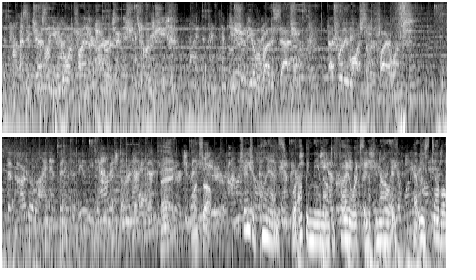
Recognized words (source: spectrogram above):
I palace has been suggest that you go and find the as a security pyrotechnician's crew chief. Supplies He should be over by the statue. That's where they launched some of the fireworks. The cargo line has been severely damaged in an. Hey, what's up? Change of plans. We're upping the amount of fireworks in the finale. At least double,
